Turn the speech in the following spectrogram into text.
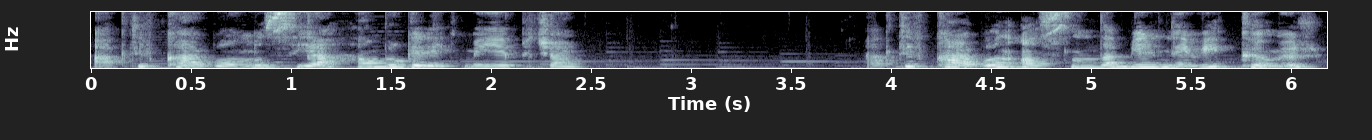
aktif karbonlu siyah hamburger ekmeği yapacağım. Aktif karbon aslında bir nevi kömür.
